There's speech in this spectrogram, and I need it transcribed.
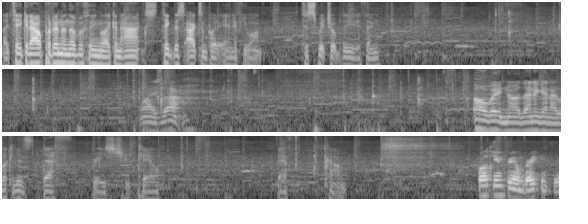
Like take it out, put in another thing like an axe. Take this axe and put it in if you want to switch up the thing. Why is that? Oh wait, no. Then again, I look at his death race sheet, Kale. Death count. Fortune free unbreaking free.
